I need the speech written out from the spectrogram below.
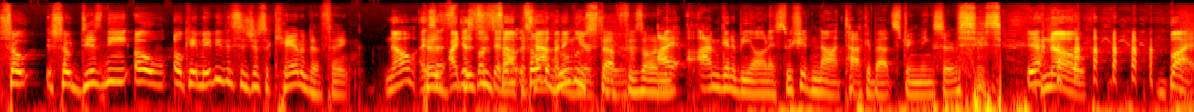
So so Disney. Oh, okay. Maybe this is just a Canada thing. No, I, Because said, I just this looked it some, up. It's some of the Hulu here stuff too. is on. I I'm gonna be honest. We should not talk about streaming services. yeah. No, but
